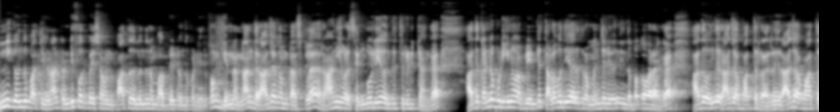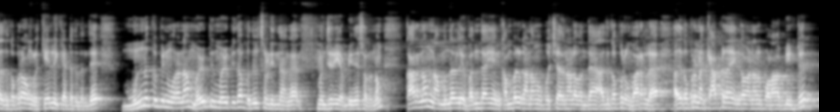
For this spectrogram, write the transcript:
இன்றைக்கி வந்து பார்த்தீங்கன்னா டுவெண்ட்டி ஃபோர் பை செவன் பார்த்ததுலேருந்து நம்ம அப்டேட் வந்து பண்ணியிருக்கோம். என்னென்னா இந்த ராஜாகம் டாஸ்கில் ராணியோட செங்கோலியே வந்து திருடிட்டாங்க. அதை கண்டுபிடிக்கணும் அப்படின்ட்டு தளபதியாக இருக்கிற மஞ்சரி வந்து இந்த பக்கம் வராங்க. அதை வந்து ராஜா பார்த்துடுறாரு ராஜா பார்த்ததுக்கப்புறம் அவங்களை கேள்வி கேட்டதுலேருந்து முன்னுக்கு பின் முரணா மழுப்பி மழுப்பி தான் பதில் சொல்லியிருந்தாங்க. மஞ்சுரி அப்படின்னே சொல்லணும். காரணம் நான் முதல்ல வந்தேன். என் கம்பல் காணாமல் போச்சு. அதனால் வந்தேன். அதுக்கப்புறம் வரல. அதுக்கப்புறம் நான் கேப்டனாக எங்கே வேணாலும் போகலாம் அப்படின்ட்டு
